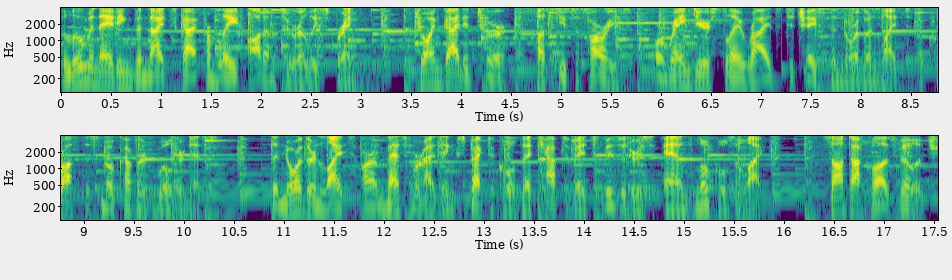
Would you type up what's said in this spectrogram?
illuminating the night sky from late autumn to early spring. Join guided tour, husky safaris, or reindeer sleigh rides to chase the northern lights across the snow-covered wilderness. The Northern Lights are a mesmerizing spectacle that captivates visitors and locals alike. Santa Claus Village.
